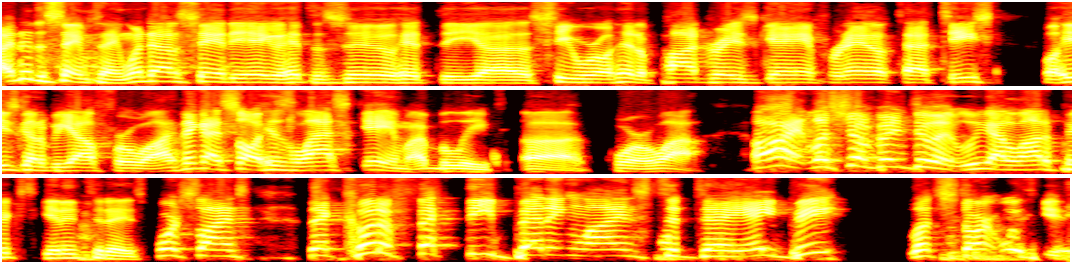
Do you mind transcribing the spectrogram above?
I did the same thing. Went down to San Diego, hit the zoo, hit the uh, SeaWorld, hit a Padres game. Fernando Tatis. Well, he's going to be out for a while. I think I saw his last game, I believe, uh, for a while. All right, let's jump into it. We got a lot of picks to get in today. Sports lines that could affect the betting lines today. AB, let's start with you.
